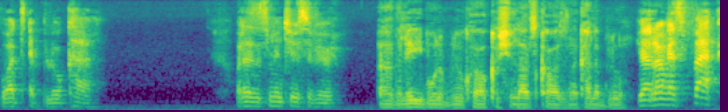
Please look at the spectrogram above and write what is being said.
bought a blue car. What does this mean to you, Severe? Uh, the lady bought a blue car because she loves cars in the color blue. You are wrong as fuck.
